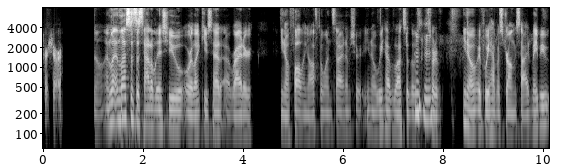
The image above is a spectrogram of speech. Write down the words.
for sure. No, unless it's a saddle issue or, like you said, a rider, you know, falling off to one side. I'm sure you know we have lots of those Mhm. sort of, you know, if we have a strong side, maybe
